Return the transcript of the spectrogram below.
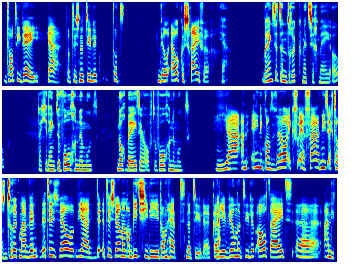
dat idee, ja, dat is natuurlijk, dat wil elke schrijver. Brengt het een druk met zich mee ook? Dat je denkt, de volgende moet nog beter of de volgende moet... Ja, aan de ene kant wel. Ik ervaar het niet echt als druk, maar het is wel, ja, het is wel een ambitie die je dan hebt natuurlijk. Ja. Je wil natuurlijk altijd eh, aan, die,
